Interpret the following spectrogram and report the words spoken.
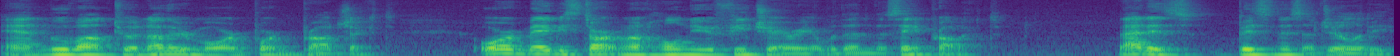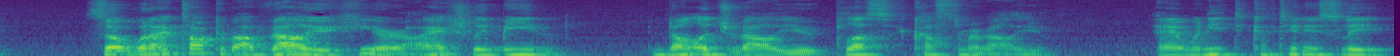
and move on to another more important project, or maybe start on a whole new feature area within the same product. That is business agility. So when I talk about value here, I actually mean knowledge value plus customer value. And we need to continuously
